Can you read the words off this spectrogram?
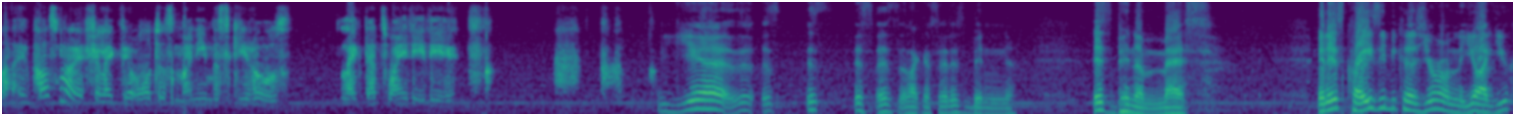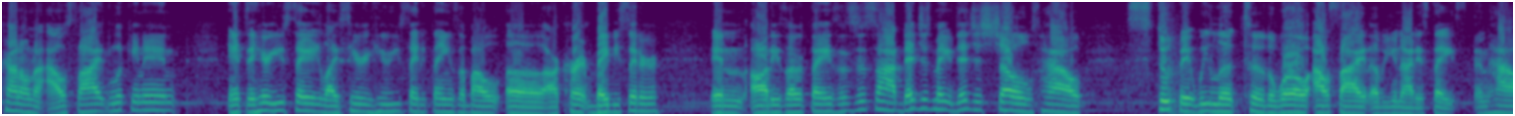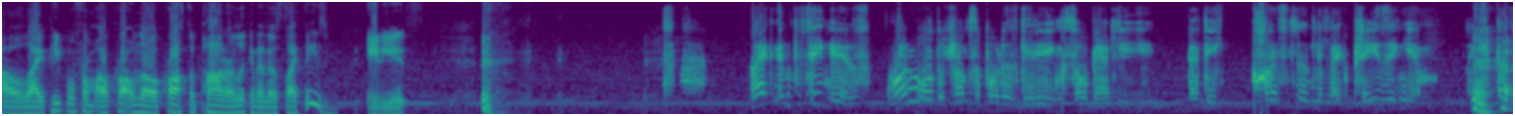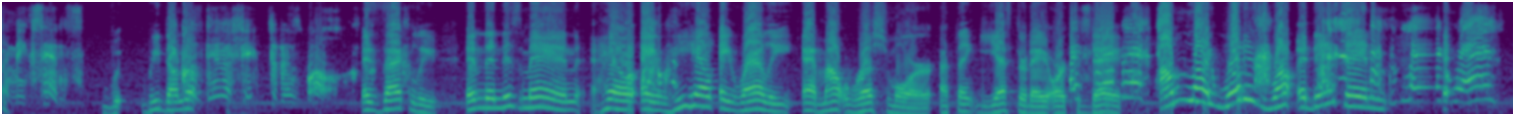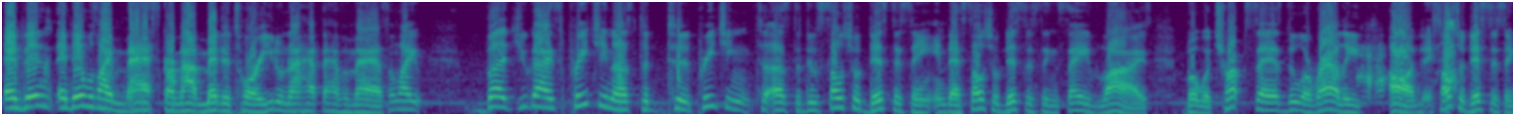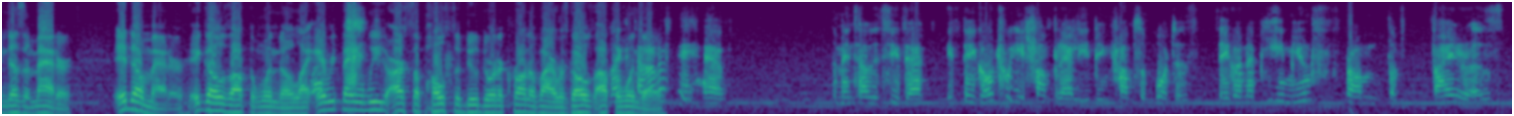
I, personally, I feel like they're all just money mosquitoes. Like that's why they they. Yeah, it's, it's it's it's like I said, it's been it's been a mess, and it's crazy because you're on the you're like you're kind of on the outside looking in, and to hear you say like hear hear you say the things about uh our current babysitter and all these other things, it's just how that just make that just shows how stupid we look to the world outside of the United States, and how like people from across no across the pond are looking at us like these idiots. Like, and the thing is, what are all the Trump supporters getting so badly that they constantly like praising him? Like, it doesn't make sense We, we don't know. because they're affected as well. Exactly. And then this man held a he held a rally at Mount Rushmore, I think yesterday or today. I'm like, what is wrong? And then saying, and then and then was like, masks are not mandatory. You do not have to have a mask. I'm like, but you guys preaching us to to preaching to us to do social distancing, and that social distancing save lives. But what Trump says, do a rally. Oh, social distancing doesn't matter. It don't matter. It goes out the window. Like everything we are supposed to do during the coronavirus goes out Like, the I don't know window. if they have the mentality that if they go to a Trump rally, being Trump supporters, they're gonna be immune from the virus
